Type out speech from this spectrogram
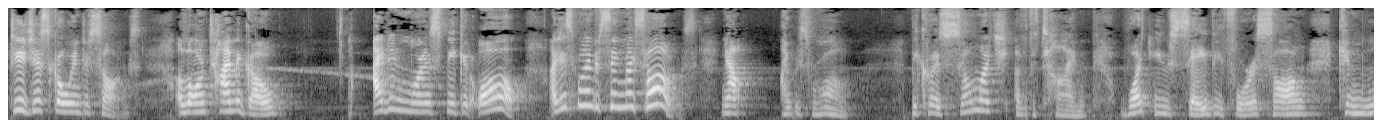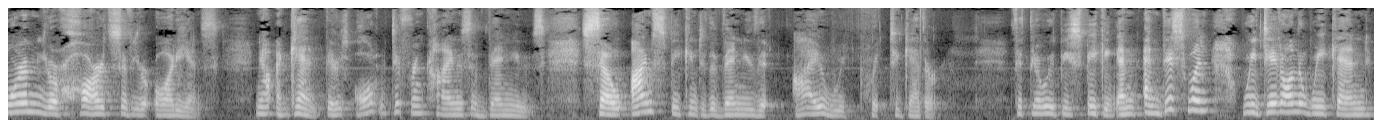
do you just go into songs? A long time ago, I didn't want to speak at all. I just wanted to sing my songs. Now, I was wrong because so much of the time, what you say before a song can warm your hearts of your audience. Now, again, there's all different kinds of venues. So I'm speaking to the venue that I would put together, that there would be speaking. And, and this one we did on the weekend.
